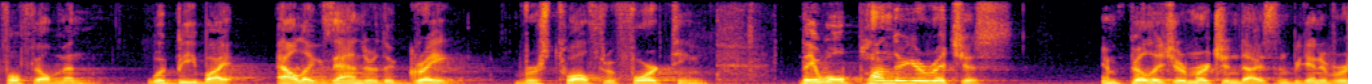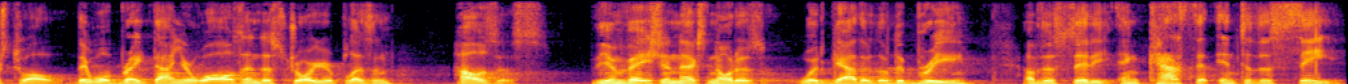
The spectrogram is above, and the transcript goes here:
fulfillment would be by Alexander the Great, verse 12 through 14. They will plunder your riches and pillage your merchandise, in beginning of verse 12. They will break down your walls and destroy your pleasant houses. The invasion, next notice, would gather the debris of the city and cast it into the sea.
